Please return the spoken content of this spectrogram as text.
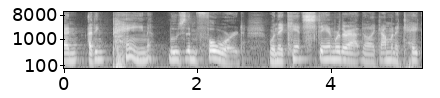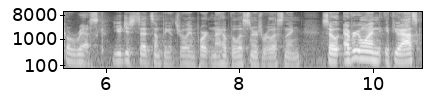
and I think pain moves them forward when they can't stand where they're at. They're like, I'm going to take a risk. You just said something that's really important. I hope the listeners were listening. So, everyone, if you ask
